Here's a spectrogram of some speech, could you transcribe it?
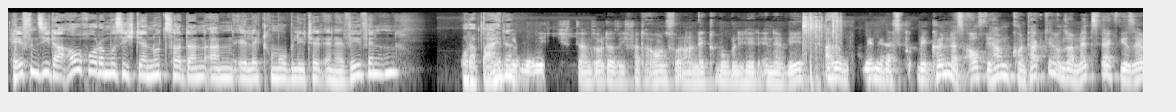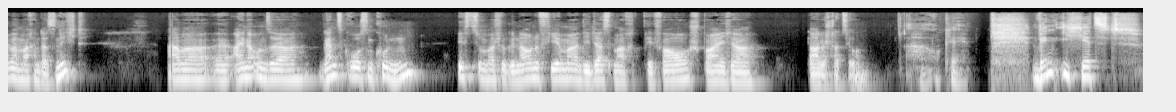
Helfen Sie da auch oder muss sich der Nutzer dann an Elektromobilität NRW wenden? Oder beide? Dann sollte, sich, dann sollte er sich vertrauensvoll an Elektromobilität NRW. Also wenn wir das, wir können das auch. Wir haben Kontakte in unserem Netzwerk. Wir selber machen das nicht. Aber äh, einer unserer ganz großen Kunden ist zum Beispiel genau eine Firma, die das macht: PV, Speicher, Ladestation. Ah, okay. Wenn ich jetzt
